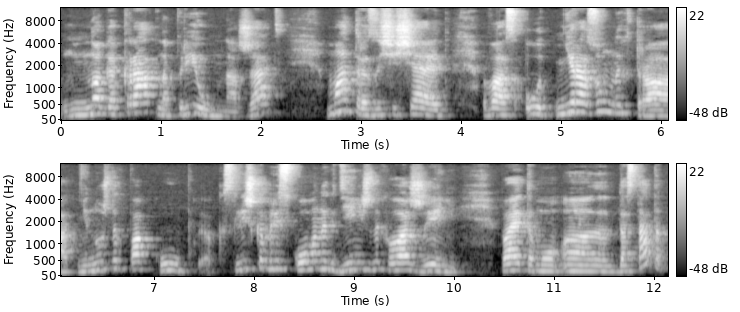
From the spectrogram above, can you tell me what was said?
многократно приумножать мантра защищает вас от неразумных трат ненужных покупок слишком рискованных денежных вложений. Поэтому э, достаток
